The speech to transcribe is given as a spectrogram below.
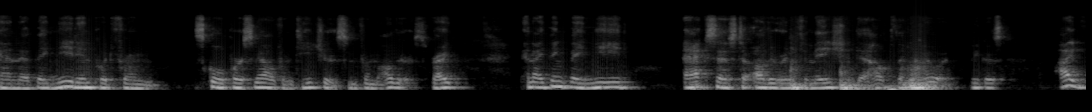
and that they need input from school personnel, from teachers and from others, right? And I think they need access to other information to help them do it because I've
